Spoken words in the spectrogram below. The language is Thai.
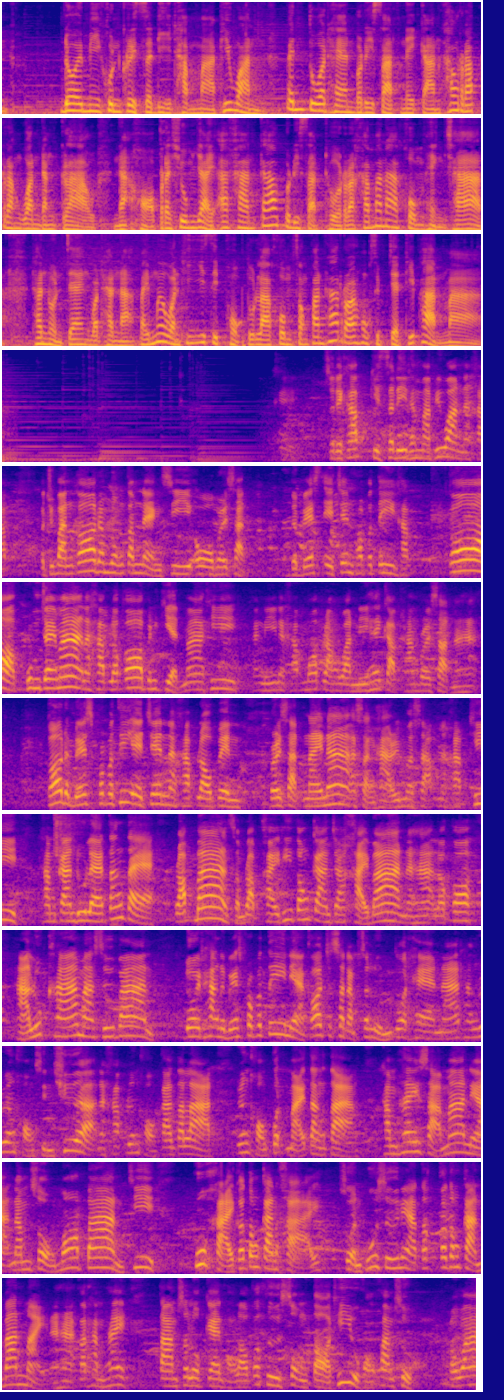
โดยมีคุณกฤษฎีธรรมมาพิวัน เป็นตัวแทนบริษัทในการเข้ารับรางวัลดังกล่าว ณ หอประชุมใหญ่อาคาร 9 บริษัทโทรคมนาคมแห่งชาติ ถนนแจ้งวัฒนะไปเมื่อวันที่ 26 ตุลาคม 2567 ที่ผ่านมาสวัสดีครับกิษฎีธรรมาพิวันนะครับ ปัจจุบันก็ดำรงตำแหน่ง CEO บริษัท The Best Agent Property ครับ ก็ภูมิใจมากนะครับ แล้วก็เป็นเกียรติมากที่ทางนี้นะครับ มอบรางวัลนี้ให้กับทางบริษัทนะฮะก็ The Best Property Agent นะครับ เราเป็นบริษัทนายหน้าอสังหาริมทรัพย์นะครับ ที่ทำการดูแลตั้งแต่รับบ้านสำหรับใครที่ต้องการจะขายบ้านนะฮะ แล้วก็หาลูกค้ามาซื้อบ้าน โดยทาง The Best Property เนี่ย ก็จะสนับสนุนตัวแทนนะ ทั้งเรื่องของสินเชื่อนะครับ เรื่องของการตลาด เรื่องของกฎหมายต่างๆ ทำให้สามารถเนี่ยนำส่งมอบบ้านที่ ผู้ขายก็ต้องการขาย ส่วนผู้ซื้อเนี่ยก็ต้องการบ้านใหม่นะฮะ ก็ทำให้ตามสโลแกนของเราก็คือส่งต่อที่อยู่ของความสุข เพราะว่า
